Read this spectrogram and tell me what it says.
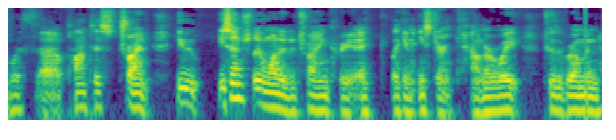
with uh, Pontus trying. He essentially wanted to try and create a, like an Eastern counterweight to the Roman,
